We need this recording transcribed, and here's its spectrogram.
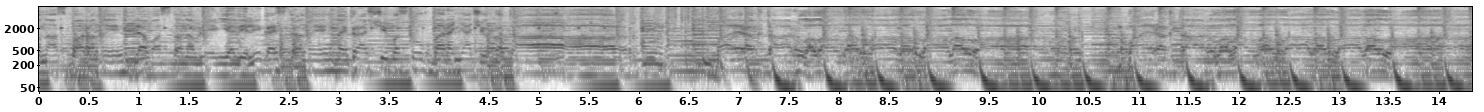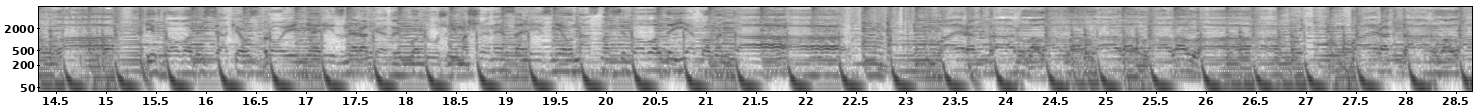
до нас барани. Для восстановлення великої страни. Найкращий пастух баранячих отар. Байрактар, ла-ла-ла-ла-ла-ла-ла-ла всяке озброєння, різне ракети, потужні машини залізні. У нас на всі доводи є коментар. Байрактар, ла ла ла ла ла ла ла ла Байрактар, ла ла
